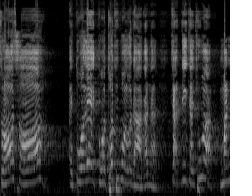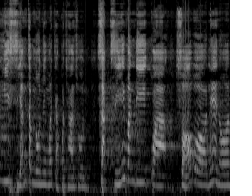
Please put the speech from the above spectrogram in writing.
สอสอไอตัวเลขตัวทศที่พวกเราด่ากันน่ะจะดีจะชั่วมันมีเสียงจำนวนหนึ่งมาจากประชาชน ศักดิ์ศรีมันดีกว่าสวแน่นอน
